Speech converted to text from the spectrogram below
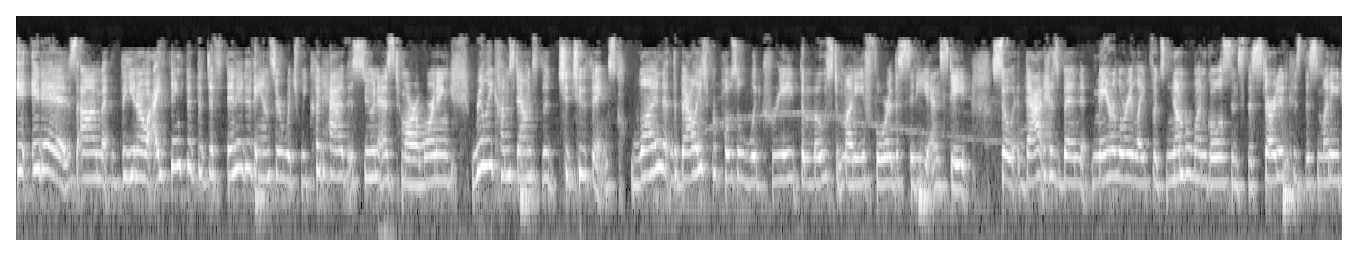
It, it is. Um, the, you know, I think that the definitive answer, which we could have as soon as tomorrow morning, really comes down to the to two things. One, the Bally's proposal would create the most money for the city and state. So that has been Mayor Lori Lightfoot's number one goal since this started, because this money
